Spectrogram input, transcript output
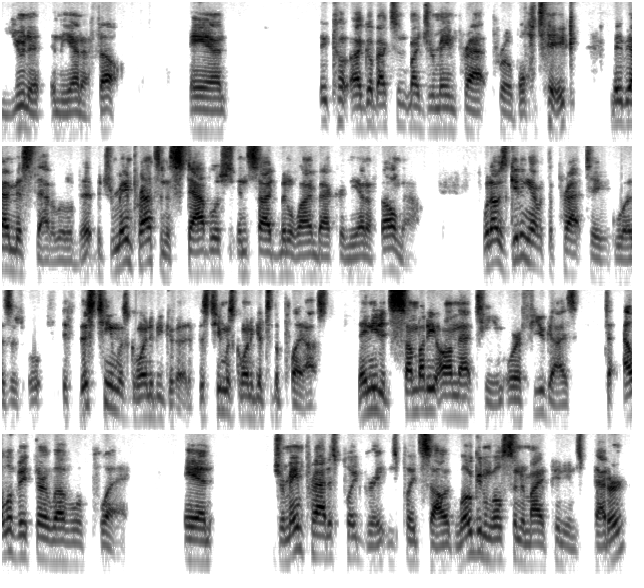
unit in the NFL. And it, I go back to my Germaine Pratt Pro Bowl take. Maybe I missed that a little bit, but Germaine Pratt's an established inside middle linebacker in the NFL now. What I was getting at with the Pratt take was if this team was going to be good, if this team was going to get to the playoffs, they needed somebody on that team or a few guys to elevate their level of play. And Germaine Pratt has played great. He's played solid. Logan Wilson, in my opinion, is better.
